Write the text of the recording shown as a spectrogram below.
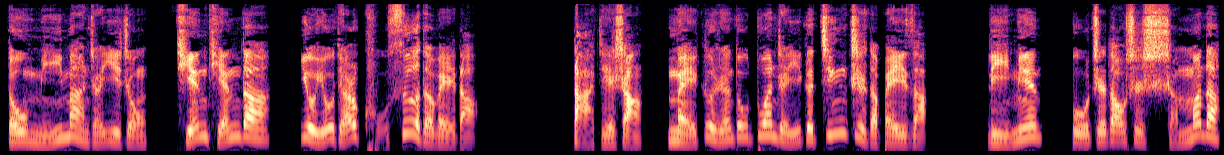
都弥漫着一种甜甜的又有点苦涩的味道。大街上每个人都端着一个精致的杯子，里面不知道是什么的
